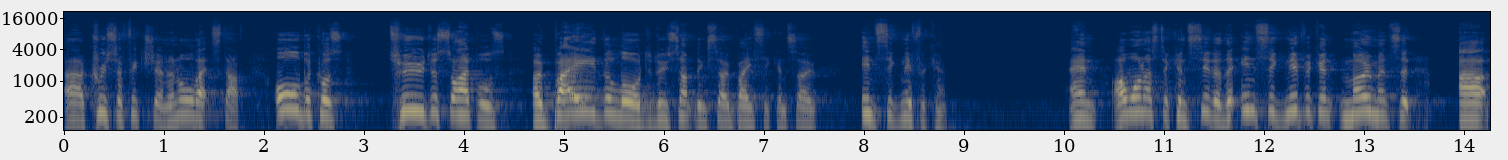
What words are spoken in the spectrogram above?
uh, crucifixion and all that stuff. All because two disciples obeyed the Lord to do something so basic and so insignificant. And I want us to consider the insignificant moments that are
